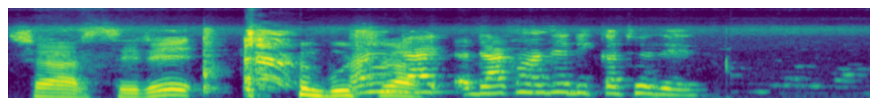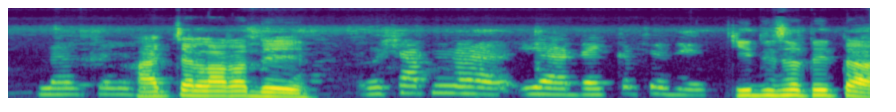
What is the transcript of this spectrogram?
সার রে। বুসরা ডাকনা দিয়ে ডিকাছে দে আচ্ছা লারা দে। এবার সাপনা ইয়া ডাকাছে দে। কি দিছ তিতা?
